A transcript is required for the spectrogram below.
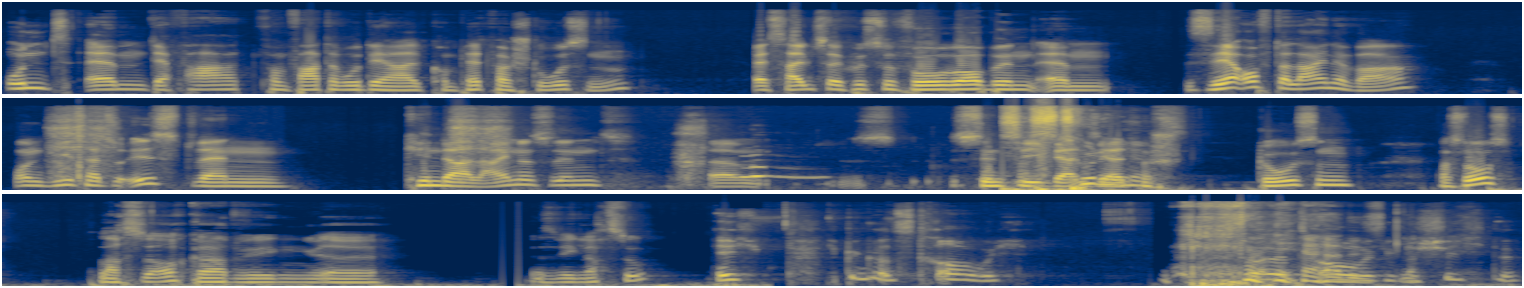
und ähm, der Fa vom Vater wurde er halt komplett verstoßen, weshalb dieser Christopher Robin ähm, sehr oft alleine war und wie es halt so ist, wenn Kinder alleine sind, ähm, sind sie, Was werden sie halt jetzt? verstoßen. Was los? Lachst du auch gerade wegen, äh, deswegen lachst du? Ich, ich bin ganz traurig. ja, das ist klar. Geschichte.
